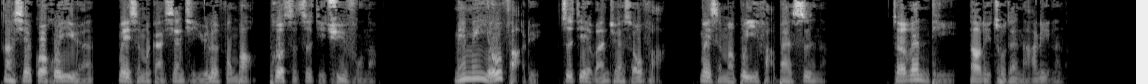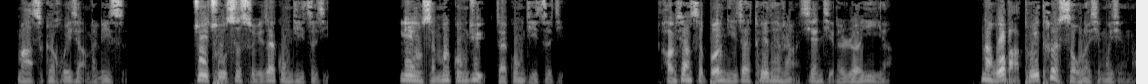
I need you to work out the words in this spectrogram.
那些国会议员为什么敢掀起舆论风暴，迫使自己屈服呢？明明有法律，自己也完全守法，为什么不依法办事呢？这问题到底出在哪里了呢？马斯克回想了历史，最初是谁在攻击自己？利用什么工具在攻击自己？好像是伯尼在推特上掀起了热议呀。那我把推特收了行不行呢？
